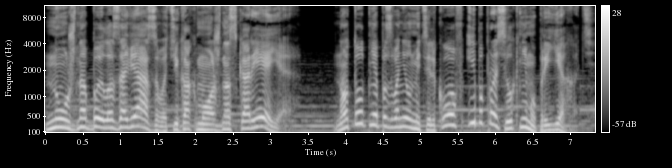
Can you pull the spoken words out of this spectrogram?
нужно было завязывать и как можно скорее. Но тут мне позвонил Метельков и попросил к нему приехать.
